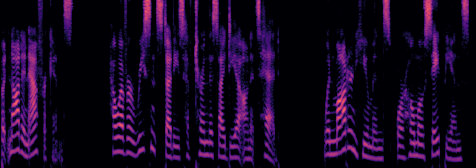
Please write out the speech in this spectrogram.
but not in Africans. However, recent studies have turned this idea on its head. When modern humans, or Homo sapiens,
